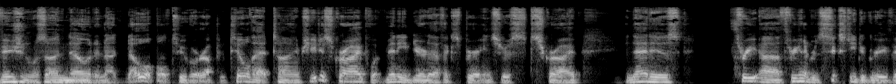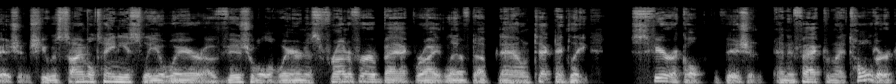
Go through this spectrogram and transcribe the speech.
vision was unknown and unknowable to her up until that time. She described what many near-death experiencers describe, and that is three, uh, 360 degree vision. She was simultaneously aware of visual awareness front of her, back, right, left, up, down, technically spherical vision. And in fact, when I told her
